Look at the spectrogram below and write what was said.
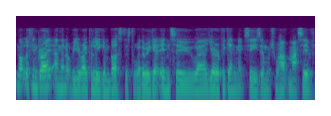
not looking great. And then it'll be Europa League and bust as to whether we get into uh, Europe again next season, which will have massive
